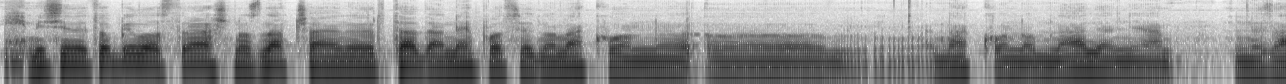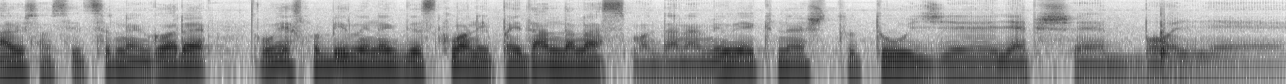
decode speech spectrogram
I mislim da je to bilo strašno značajno jer tada neposredno nakon, uh, nakon obnavljanja nezavisnosti Crne Gore uvijek smo bili negdje skloni, pa i dan danas smo, da nam je uvijek nešto tuđe, ljepše, bolje,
